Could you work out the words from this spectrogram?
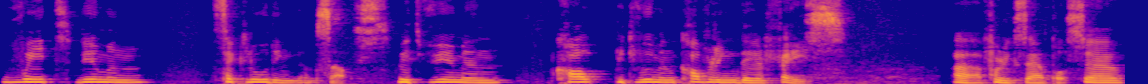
with women secluding themselves, with women, co- with women covering their face, uh, for example. So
